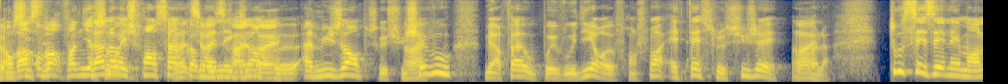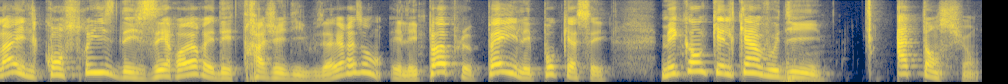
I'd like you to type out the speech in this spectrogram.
on, va, revenir non, non, mais je prends ça comme un exemple euh, amusant, puisque je suis chez vous. Mais enfin, vous pouvez vous dire, franchement, était-ce le sujet? Voilà. Tous ces éléments-là, ils construisent des erreurs et des tragédies. Vous avez raison. Et les peuples payent les pots cassés. Mais quand quelqu'un vous dit, attention,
